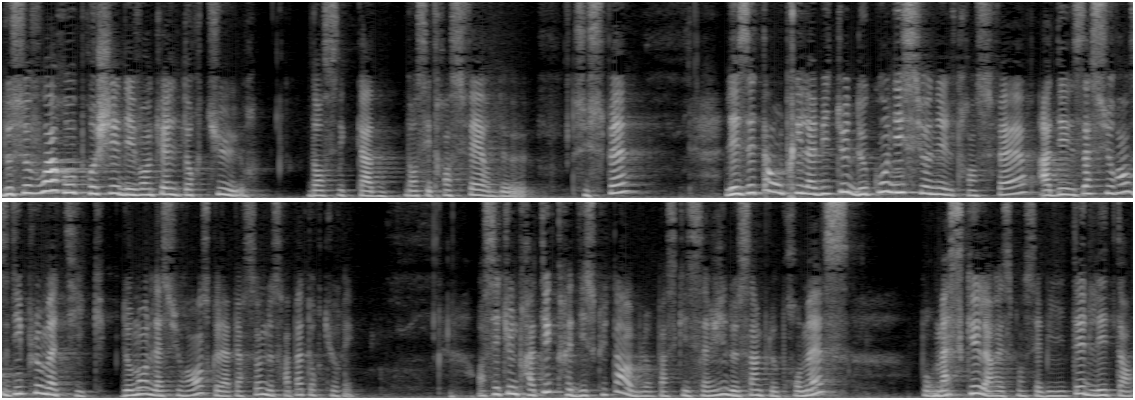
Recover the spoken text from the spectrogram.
de se voir reprocher d'éventuelles tortures dans ces, dans ces transferts de suspects, les États ont pris l'habitude de conditionner le transfert à des assurances diplomatiques. Demande l'assurance que la personne ne sera pas torturée. C'est une pratique très discutable parce qu'il s'agit de simples promesses pour masquer la responsabilité de l'État.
